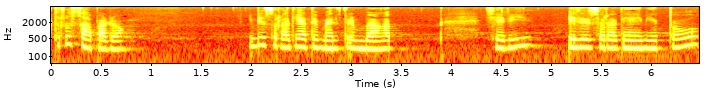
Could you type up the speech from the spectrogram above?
terus apa dong? Ini suratnya anti mainstream banget. Jadi isi suratnya ini tuh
